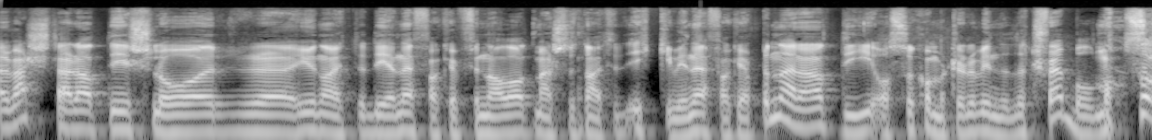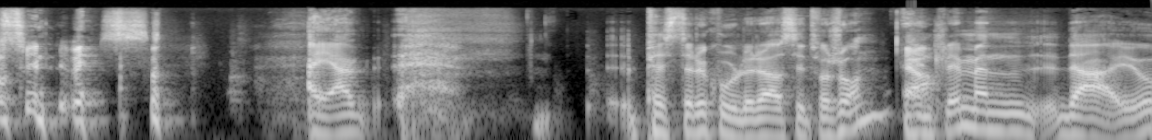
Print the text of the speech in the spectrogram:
er verst? Er det at de slår eh, United i en FA-cupfinale, og at Manchester United ikke vinner FA-cupen, eller at de også kommer til å vinne the treble, nå, sannsynligvis? Nei, jeg Pest eller kolera-situasjon, Ja. egentlig, men det er jo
